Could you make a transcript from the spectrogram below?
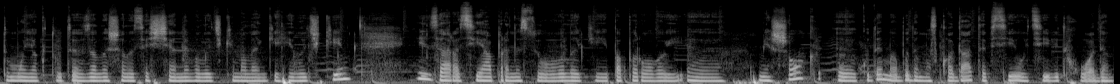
тому як тут залишилися ще невеличкі маленькі гілочки. І зараз я принесу великий паперовий мішок, куди ми будемо складати всі оці відходи.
